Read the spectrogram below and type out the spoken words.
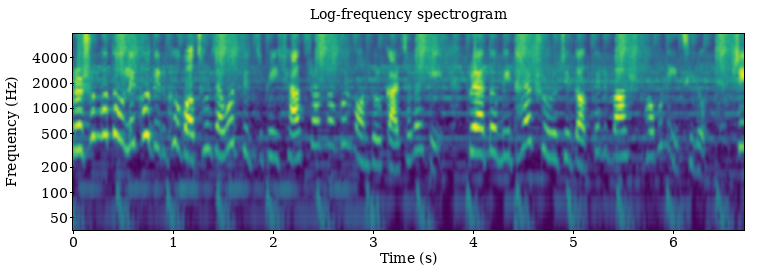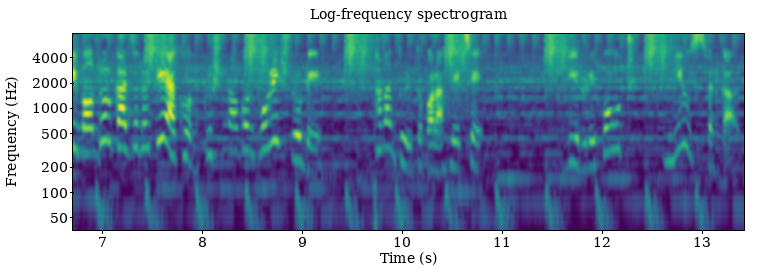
প্রসঙ্গত উল্লেখ্য, দীর্ঘ বছর যাবৎ বিজেপি সাত রামনগর মণ্ডল কার্যালয়টি প্রয়াত বিধায়ক সুরজিৎ দত্তের বাসভবনেই ছিল। সেই মণ্ডল কার্যালয়টি এখন কৃষ্ণনগর হরিশ রোডে স্থানান্তরিত করা হয়েছে। রিপোর্ট, নিউজ ভ্যানগার্ড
